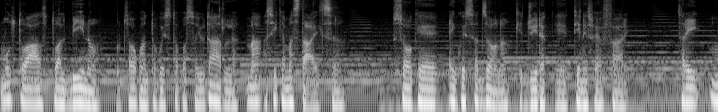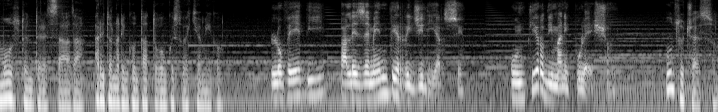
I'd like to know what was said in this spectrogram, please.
molto alto, albino, non so quanto questo possa aiutarle, ma si chiama Styles. So che è in questa zona che gira e tiene i suoi affari. Sarei molto interessata a ritornare in contatto con questo vecchio amico. Lo vedi palesemente irrigidirsi un tiro di manipulation. Un successo.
